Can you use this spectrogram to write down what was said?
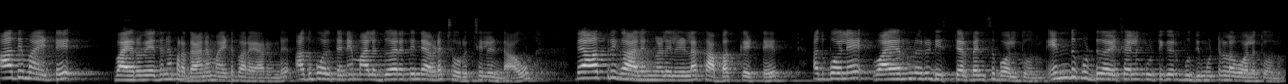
ആദ്യമായിട്ട് വയറുവേദന പ്രധാനമായിട്ട് പറയാറുണ്ട്. അതുപോലെ തന്നെ മലദ്വാരത്തിന്റെ അവിടെ ചൊറിച്ചിലുണ്ടാവും. രാത്രി കാലങ്ങളിലുള്ള കപക്കെട്ട് അതുപോലെ വയറിനൊരു ഡിസ്റ്റർബൻസ് പോലെ തോന്നും. എന്ത് ഫുഡ് കഴിച്ചാലും കുട്ടിക്ക് ഒരു ബുദ്ധിമുട്ടുള്ള പോലെ തോന്നും.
